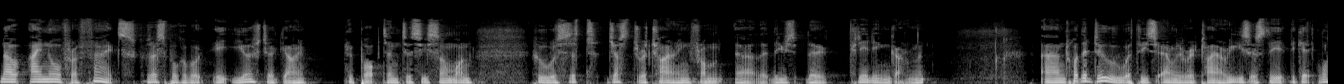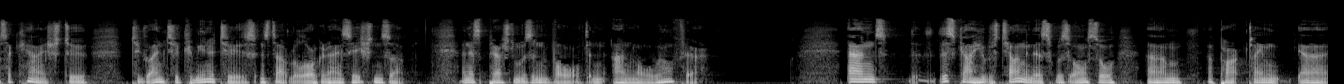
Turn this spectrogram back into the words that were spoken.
Now, I know for a fact, because I spoke about eight years to a guy who popped in to see someone who was just, just retiring from uh, the, the Canadian government. And what they do with these early retirees is they, they get lots of cash to, to go into communities and start little organizations up. And this person was involved in animal welfare. And th- this guy who was telling me this was also um, a part-time uh,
